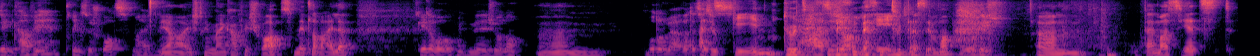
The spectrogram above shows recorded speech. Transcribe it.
Den Kaffee trinkst du schwarz, Mike? ne? Ja, ich trinke meinen Kaffee schwarz mittlerweile. Geht aber auch mit Milch, oder? Ähm, Oder wäre das also jetzt gehen tut, Ja, sicher, gehen tut das immer. logisch? Ähm, wenn wir es jetzt,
